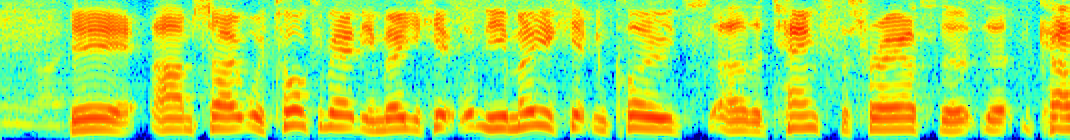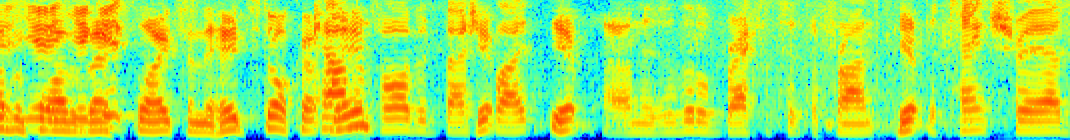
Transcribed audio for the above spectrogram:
Anyway. Yeah, um, so we talked about the Omega kit. The Omega kit includes uh, the tanks, the shrouds, the, the, the carbon Yeah, yeah, fibre bash plates, and the headstock up Carbon there. fibre bash Yep, plate. yep. Um, there's a little brackets at the front. Yep. The tank shroud.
